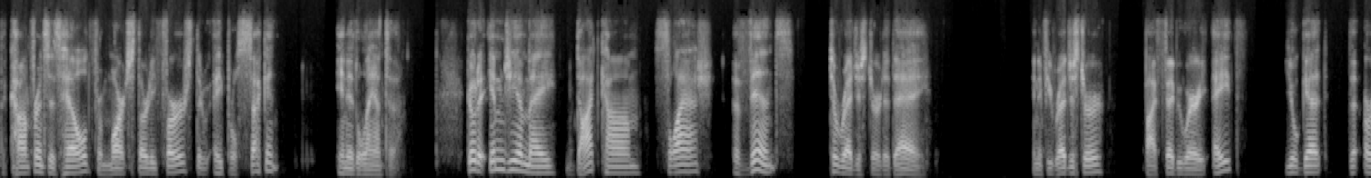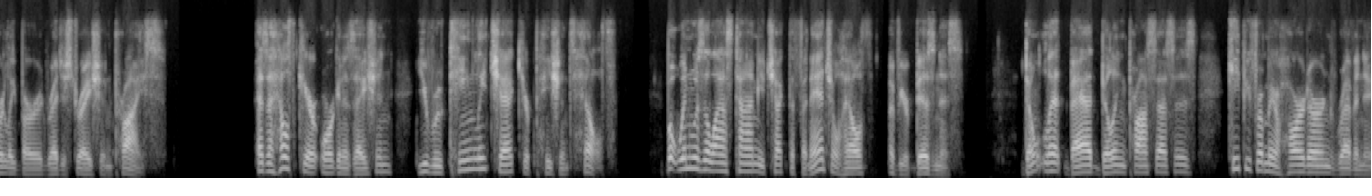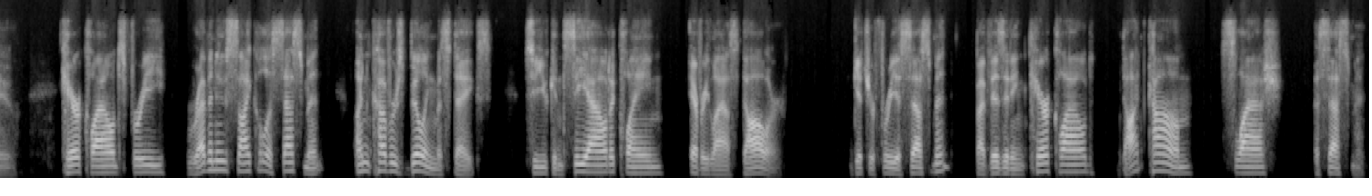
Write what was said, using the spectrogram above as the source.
The conference is held from March 31st through April 2nd in Atlanta. Go to mgma.com slash events to register today. And if you register by February 8th, you'll get the early bird registration price. As a healthcare organization, you routinely check your patient's health. But when was the last time you checked the financial health of your business? Don't let bad billing processes keep you from your hard earned revenue. CareCloud's free revenue cycle assessment uncovers billing mistakes so you can see out a claim every last dollar. Get your free assessment by visiting carecloud.com slash assessment.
